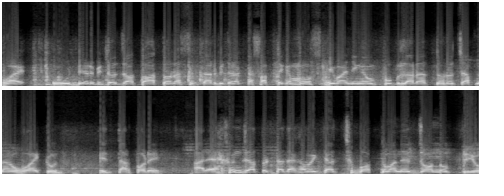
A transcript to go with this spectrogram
হোয়াইট উডের ভিতর যত আতর আছে তার ভিতর একটা সব থেকে মোস্ট ডিমান্ডিং এবং পপুলার আতর হচ্ছে আপনার হোয়াইট উড তারপরে আর এখন যে আতরটা দেখাবো, এটা হচ্ছে বর্তমানে জনপ্রিয়,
